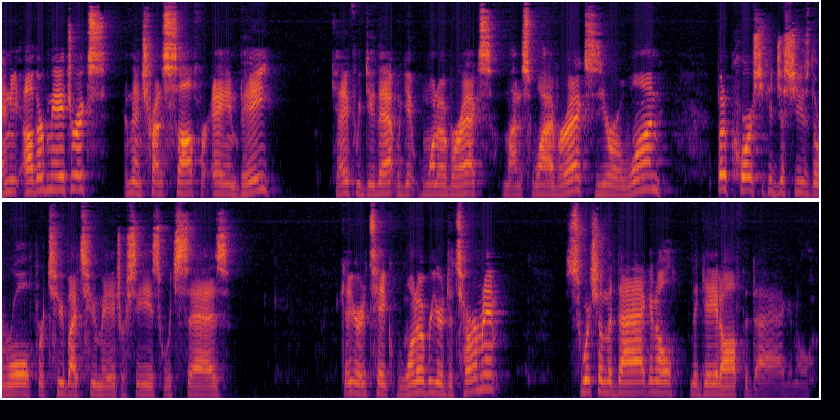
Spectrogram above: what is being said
any other matrix and then try to solve for A and B, Okay, if we do that, we get 1 over x minus y over x, 0, 1. But of course, you could just use the rule for 2 by 2 matrices, which says, okay, you're going to take 1 over your determinant, switch on the diagonal, negate off the diagonal.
